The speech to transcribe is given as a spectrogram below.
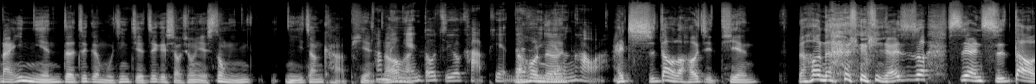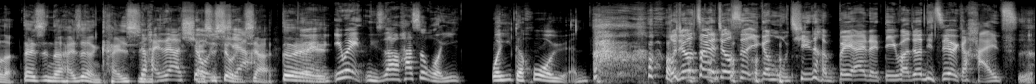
哪一年的这个母亲节，这个小熊也送你你一张卡片，他每年都只有卡片，然后呢，也很好啊，还迟到了好几天。然后呢，你还是说，虽然迟到了，但是呢，还是很开心，就还是要秀一下，秀一下对，对，因为你知道他是我一唯一的货源，我觉得这个就是一个母亲很悲哀的地方，就是你只有一个孩子，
